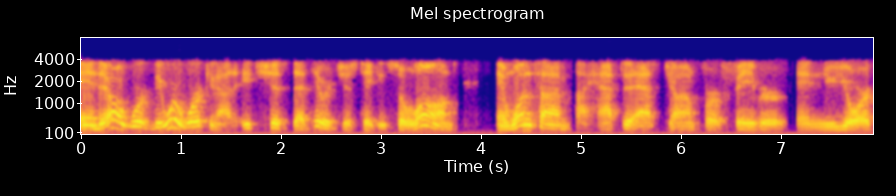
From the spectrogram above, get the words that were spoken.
and they all work. They were working on it. It's just that they were just taking so long. And one time, I had to ask John for a favor in New York,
